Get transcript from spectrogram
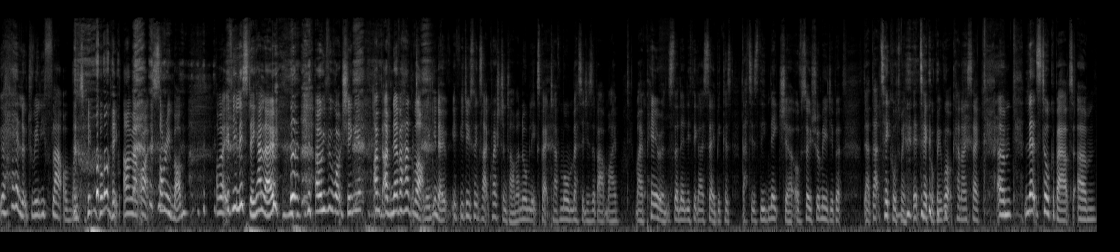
"Your hair looked really flat on Monday morning." I'm like, "All right, sorry, mum." I'm like, "If you're listening, hello. oh, if you're watching. I'm, I've never had. Well, I mean, you know, if you do things like Question Time, I normally expect to have more messages about my my appearance than anything I say because that is the nature of social media. But that, that tickled me. It tickled me. What can I say? Um, let's talk about. Um,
